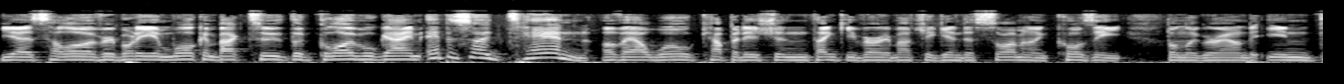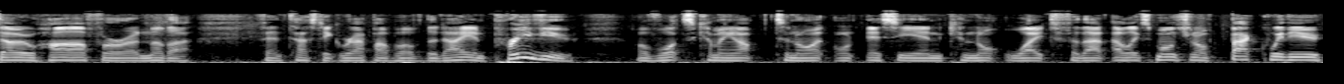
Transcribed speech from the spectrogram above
Yes, hello everybody, and welcome back to the Global Game, episode 10 of our World Cup edition. Thank you very much again to Simon and Kossie on the ground in Doha for another fantastic wrap up of the day and preview of what's coming up tonight on SEN. Cannot wait for that. Alex Molchanoff back with you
